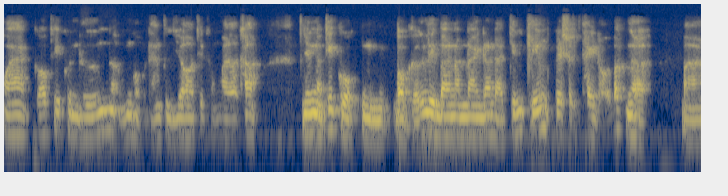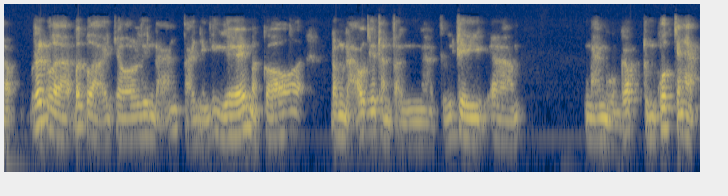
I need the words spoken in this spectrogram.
hoa có cái khuynh hướng ủng hộ đảng tự do chứ không phải là không. Nhưng mà cái cuộc bầu cử liên bang năm nay nó đã chứng kiến một cái sự thay đổi bất ngờ mà rất là bất lợi cho liên đảng tại những cái ghế mà có đông đảo cái thành phần à, cử tri uh, mang nguồn gốc Trung Quốc chẳng hạn.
